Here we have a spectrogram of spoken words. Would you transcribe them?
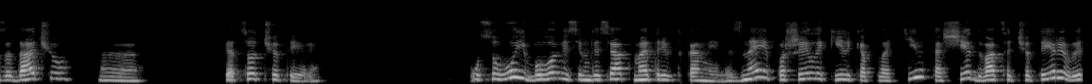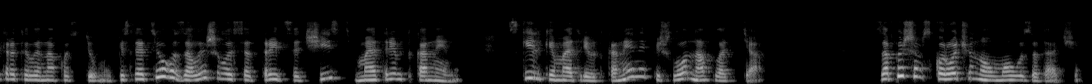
задачу е, 504. У сувої було 80 метрів тканини. З неї пошили кілька платтів та ще 24 витратили на костюми. Після цього залишилося 36 метрів тканини. Скільки метрів тканини пішло на плаття? Запишемо скорочену умову задачі.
